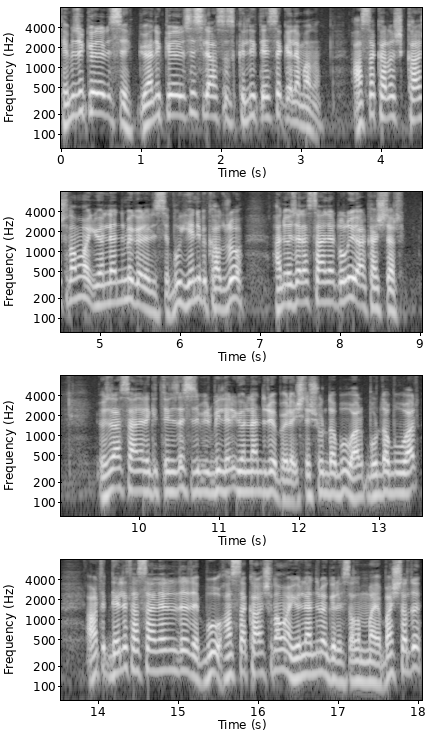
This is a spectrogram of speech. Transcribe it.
Temizlik görevlisi, güvenlik görevlisi, silahsız, klinik destek elemanı, Hasta karış, karşılama ve yönlendirme görevlisi. Bu yeni bir kadro. Hani özel hastanelerde oluyor arkadaşlar. Özel hastanelere gittiğinizde sizi birbirleri yönlendiriyor böyle. İşte şurada bu var, burada bu var. Artık devlet hastanelerinde de bu hasta karşılama ve yönlendirme görevlisi alınmaya başladı.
